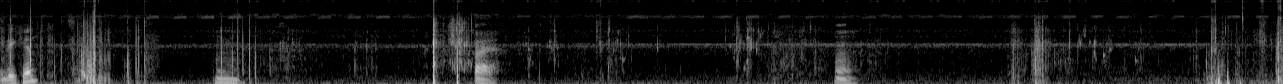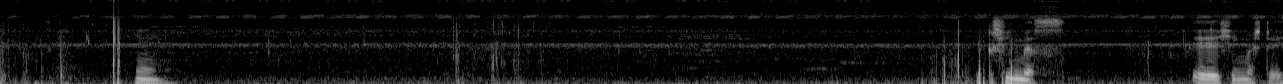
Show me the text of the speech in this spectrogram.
দেখেন হুম হ্যাঁ হুম হুম একটা শিং মাছ এই শিং মাছটাই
